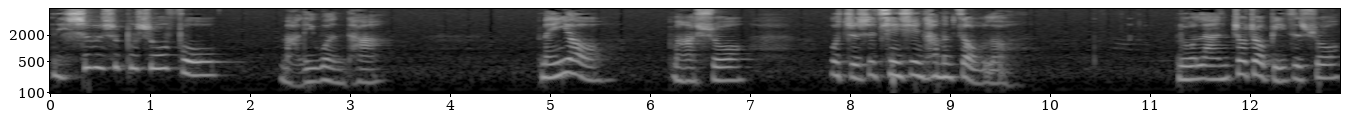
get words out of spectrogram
你是不是不舒服？玛丽问她。没有，妈说，我只是庆幸他们走了。罗兰皱皱鼻子说：“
